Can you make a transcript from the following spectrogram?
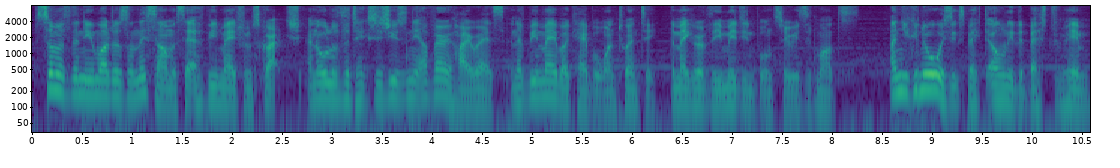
Some of the new models on this armour set have been made from scratch, and all of the textures used in it are very high res, and have been made by Cabal 120, the maker of the Born series of mods. And you can always expect only the best from him,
